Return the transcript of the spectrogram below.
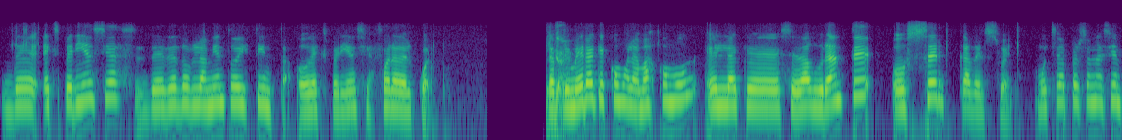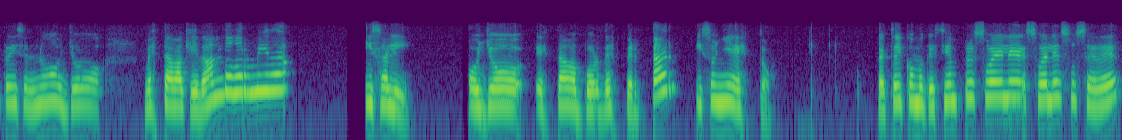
de experiencias de desdoblamiento distintas o de experiencias fuera del cuerpo. La primera, que es como la más común, es la que se da durante o cerca del sueño. Muchas personas siempre dicen, no, yo me estaba quedando dormida y salí. O yo estaba por despertar y soñé esto. ¿Cachai? Como que siempre suele, suele suceder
